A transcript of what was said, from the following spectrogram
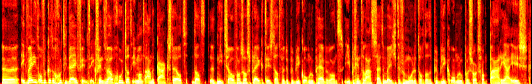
Eh, ik weet niet of ik het een goed idee vind. Ik vind wel goed dat iemand aan de kaak stelt... dat het niet zo vanzelfsprekend is dat we de publieke omroep hebben. Want je begint de laatste tijd een beetje te vermoeden... toch dat de publieke omroep een soort van paria is. Er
